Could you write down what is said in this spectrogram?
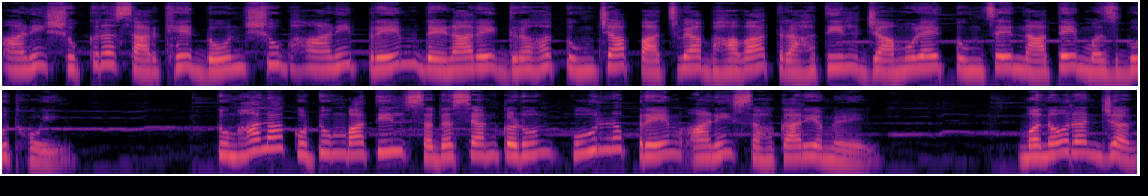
आणि शुक्र सारखे दोन शुभ आणि प्रेम देणारे ग्रह तुमच्या पाचव्या भावात राहतील ज्यामुळे तुमचे नाते मजबूत होईल. तुम्हाला कुटुंबातील सदस्यांकडून पूर्ण प्रेम आणि सहकार्य मिळेल. मनोरंजन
